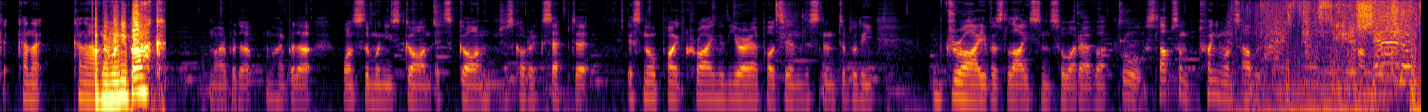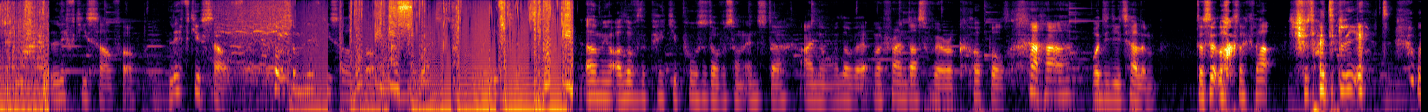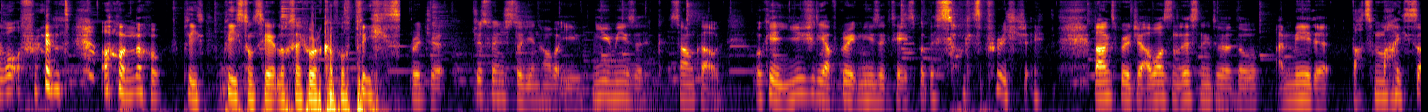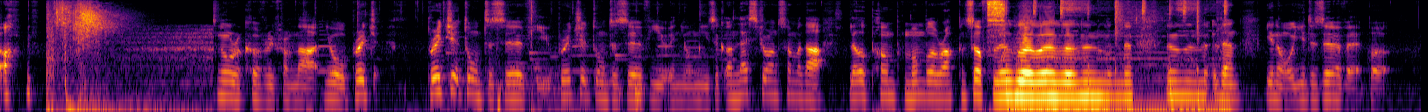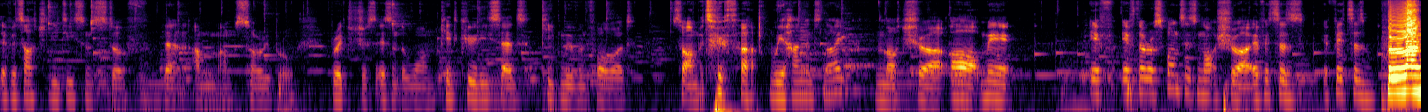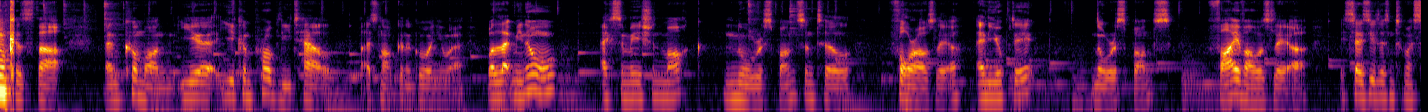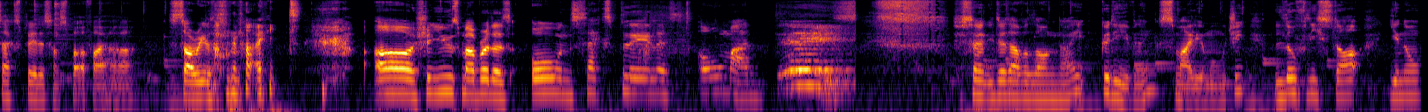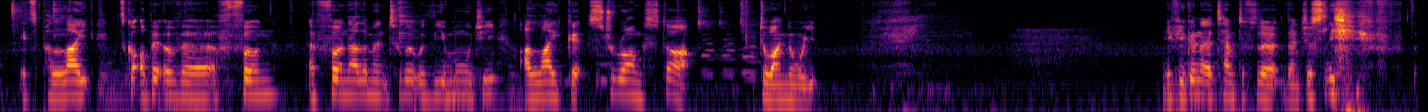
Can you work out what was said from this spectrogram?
C can I can I have my money back? My brother, my brother. Once the money's gone, it's gone. Just gotta accept it. It's no point crying with your AirPods in, listening to bloody driver's license or whatever. Bro, slap some 21 Savage. Lift yourself up. Lift yourself. Put some lift yourself up. Elmio, I love the pic you posted of us on Insta. I know, I love it. My friend asked if we were a couple. Haha. what did you tell him? Does it look like that? Should I delete it? What friend? Oh no. Please, please don't say it looks like we're a couple, please. Bridget, just finished studying, how about you? New music, SoundCloud. Okay, you usually have great music taste, but this song is pretty shit. Thanks, Bridget. I wasn't listening to it though. I made it. That's my song. no recovery from that. Yo, Bridget. Bridget don't deserve you. Bridget don't deserve you in your music unless you're on some of that Lil Pump mumble rap and stuff. then you know you deserve it. But if it's actually decent stuff, then I'm I'm sorry, bro. Bridget just isn't the one. Kid Cudi said keep moving forward, so I'm gonna do that. We hanging tonight? Not sure. Oh mate, if if the response is not sure, if it's as if it's as blank as that, then come on, you you can probably tell that it's not gonna go anywhere. Well, let me know. Exclamation mark. No response until four hours later. Any update? No response. Five hours later. It says you listen to my sex playlist on Spotify. Haha. Sorry, long night. Oh, she used my brother's own sex playlist. Oh my days. She certainly did have a long night. Good evening, smiley emoji. Lovely start. You know, it's polite. It's got a bit of a fun, a fun element to it with the emoji. I like it. Strong start. Do I know you? If you're gonna attempt to flirt, then just leave.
